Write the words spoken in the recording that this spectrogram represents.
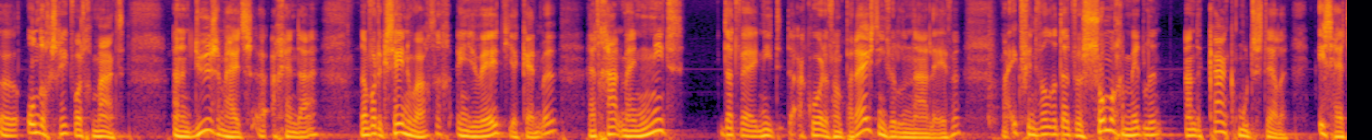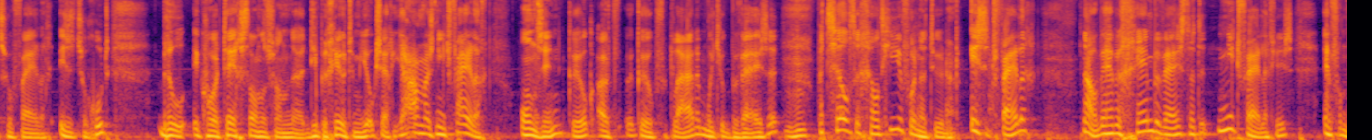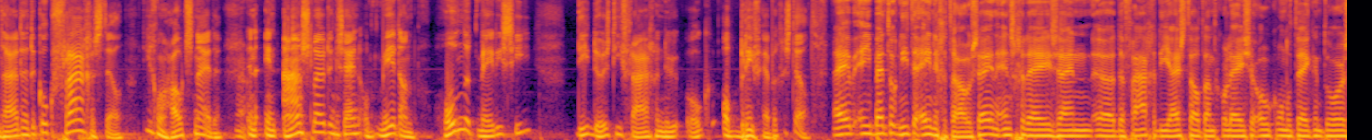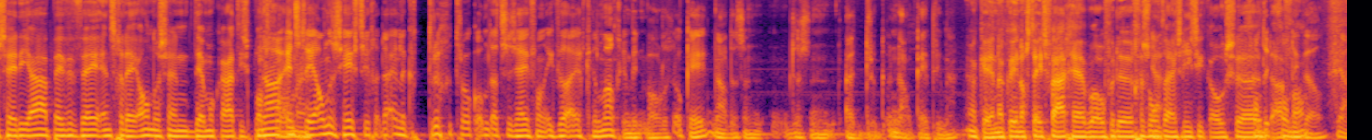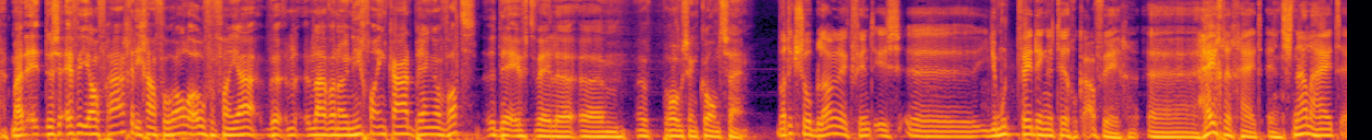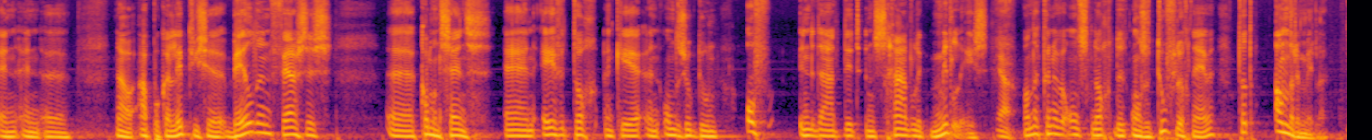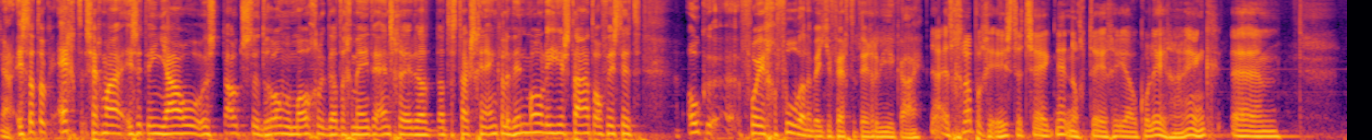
uh, ondergeschikt wordt gemaakt aan een duurzaamheidsagenda, dan word ik zenuwachtig. En je weet, je kent me, het gaat mij niet dat wij niet de akkoorden van Parijs niet willen naleven. Maar ik vind wel dat we sommige middelen aan de kaak moeten stellen. Is het zo veilig? Is het zo goed? Ik bedoel, ik hoor tegenstanders van uh, diepe geothermie ook zeggen... ja, maar het is niet veilig. Onzin, kun je ook, uit, kun je ook verklaren, moet je ook bewijzen. Mm -hmm. Maar hetzelfde geldt hiervoor natuurlijk. Ja. Is het veilig? Nou, we hebben geen bewijs dat het niet veilig is. En vandaar dat ik ook vragen stel, die gewoon hout snijden. Ja. En in aansluiting zijn op meer dan 100 medici die dus die vragen nu ook op brief hebben gesteld. Nee, en je bent ook niet de enige trouwens. Hè? In Enschede zijn uh, de vragen die jij stelt aan het college ook ondertekend door CDA, PVV, Enschede Anders en Democratisch Platform. Nou, Enschede Anders heeft zich uiteindelijk teruggetrokken omdat ze zei van ik wil eigenlijk helemaal geen windmolens. Oké, okay, nou dat is een, dat is een uitdruk. Nou oké, okay, prima. Oké, okay, en dan kun je nog steeds vragen hebben over de gezondheidsrisico's uh, vond ik, daarvan. Vond ik wel, ja. Maar dus even jouw vragen, die gaan vooral over van ja, we, laten we nou in ieder geval in kaart brengen wat de eventuele um, pro's en cons zijn. Wat ik zo belangrijk vind is, uh, je moet twee dingen tegen elkaar afwegen. Uh, heigerigheid en snelheid en, en uh, nou, apocalyptische beelden versus common sense. En even toch een keer een onderzoek doen of inderdaad dit een schadelijk middel is. Ja. Want dan kunnen we ons nog de, onze toevlucht nemen tot andere middelen. Ja, is dat ook echt, zeg maar, is het in jouw stoutste dromen mogelijk dat de gemeente Enschede, dat, dat er straks geen enkele windmolen hier staat? Of is dit ook voor je gevoel wel een beetje vechten tegen de bierkaai? Nou, het grappige is, dat zei ik net nog tegen jouw collega Henk. Um,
